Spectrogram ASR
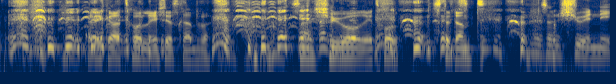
Jeg liker at trollet ikke er 30. Sånn 20-årig troll. Student. Sånn 29.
